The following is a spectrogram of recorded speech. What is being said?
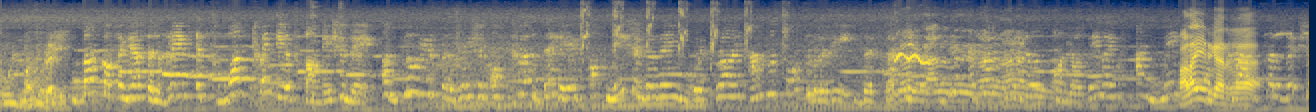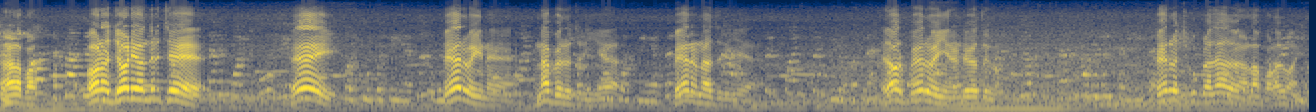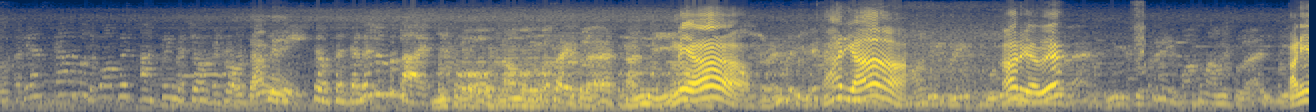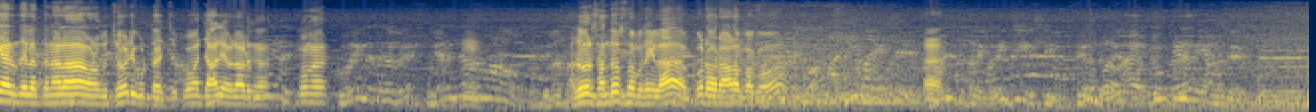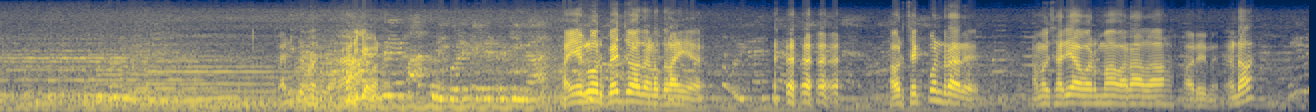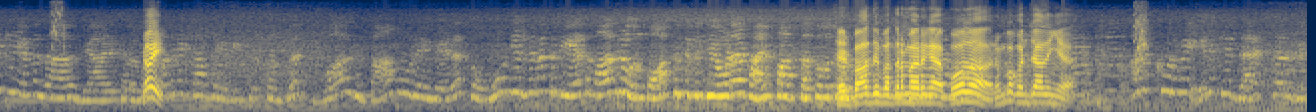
soon, Madurai. Bank of India celebrates its 120th Foundation Day, a glorious celebration of 12 decades of nation building with pride and responsibility. This returns on your savings and grand celebration அதனால பா fun, attractive போன ஜோடி வந்துருச்சு 7.4 ஏய். பேர் வைங்க என்ன பேர் வச்சிருக்கீங்க பேர் என்ன வச்சிருக்கீங்க ஏதோ ஒரு பேர் வைங்க ரெண்டு பேர்த்துக்கும் பேர் வச்சு கூப்பிடாதே அது நல்லா பழகுவாங்க. ரெண்டையுமே யாரியா? யாரு அது? தனியாக இருந்த இத்தனை நாளா உனக்கு ஜோடி கொடுத்தாச்சு. போங்க ஜாலியாக விளையாடுங்க. போங்க. ம். அது ஒரு சந்தோஷம் பார்த்தீங்களா? கூட ஒரு ஆளை பார்க்கவும். ஆ. கடிக்க அவங்களும் ஒரு பேச்சுவார்த்தை நடத்துகிறாங்க அவர் செக் பண்ணுறாரு நமக்கு சரியா வருமா வராதா அப்படின்னு. ஏண்டா? டேய் சரி பார்த்து பத்திரமா இருங்க. போதும். ரொம்ப கொஞ்சாதீங்க.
